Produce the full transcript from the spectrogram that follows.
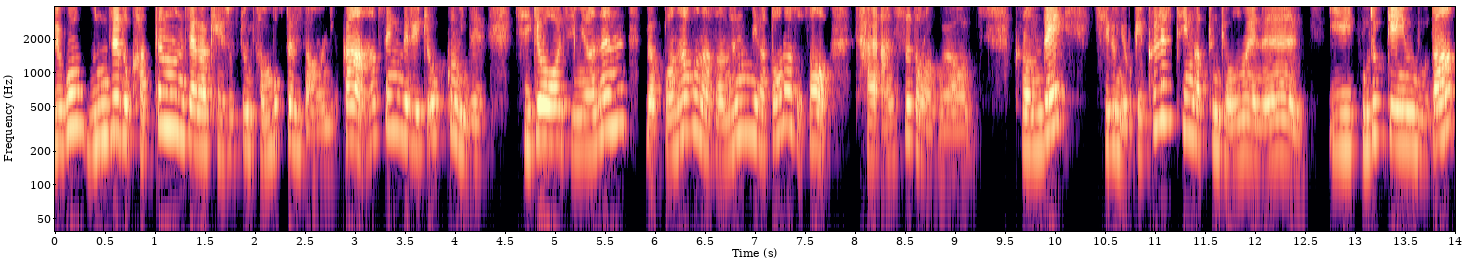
그리고 문제도 같은 문제가 계속 좀 반복돼서 나오니까 학생들이 조금 이제 지겨워지면은 몇 번 하고 나서는 흥미가 떨어져서 잘 안 쓰더라고요. 그런데 지금 이렇게 클래스팀 같은 경우에는 이 보드게임보다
